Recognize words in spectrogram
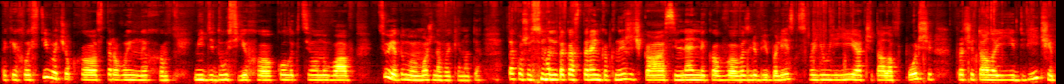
таких листівочок е, старовинних. Мій дідусь їх е, колекціонував. Цю, я думаю, можна викинути. Також ось у мене така старенька книжечка сільнельника в Возлюбі боліст свою. Її я читала в Польщі, прочитала її двічі.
